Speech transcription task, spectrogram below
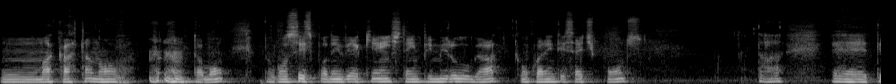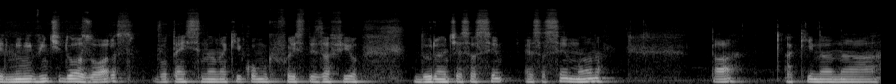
uma carta nova, tá bom? Então, como vocês podem ver aqui, a gente está em primeiro lugar com 47 pontos, tá? É, termina em 22 horas. Vou estar tá ensinando aqui como que foi esse desafio durante essa, se essa semana, tá? Aqui na, na,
